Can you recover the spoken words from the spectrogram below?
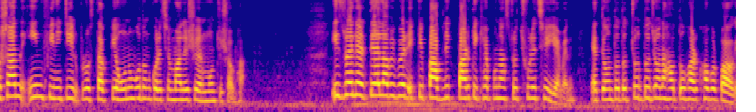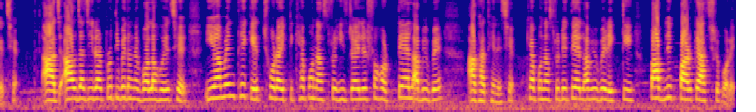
ওশান ইনফিনিটির প্রস্তাবকে অনুমোদন করেছে মালয়েশিয়ার মন্ত্রিসভা। ইসরায়েলের তেল আবিবের একটি পাবলিক পার্কে ক্ষেপণাস্ত্র ছুড়েছে ইয়েমেন। এতে অন্তত চোদ্দ জন আহত হওয়ার খবর পাওয়া গেছে। আজ আল জাজিরার প্রতিবেদনে বলা হয়েছে, ইয়েমেন থেকে ছোড়া একটি ক্ষেপণাস্ত্র ইসরায়েলের শহর তেল আবিবে আঘাত হেনেছে ক্ষেপণাস্ত্রটি তেল আবিবের একটি পাবলিক পার্কে আছড়ে পড়ে।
